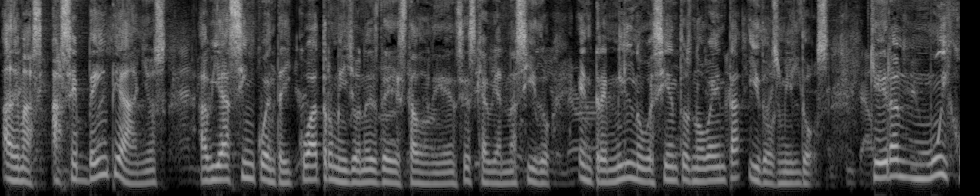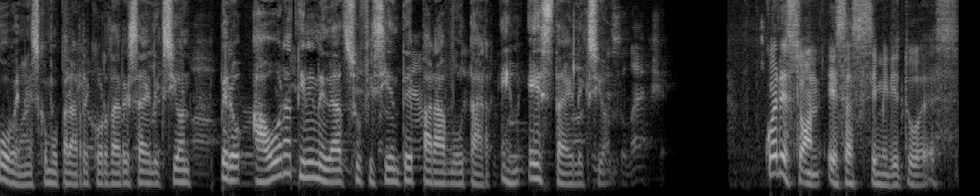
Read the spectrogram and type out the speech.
Además, hace 20 años había 54 millones de estadounidenses que habían nacido entre 1990 y 2002, que eran muy jóvenes como para recordar esa elección, pero ahora tienen edad suficiente para votar en esta elección. ¿Cuáles son esas similitudes?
